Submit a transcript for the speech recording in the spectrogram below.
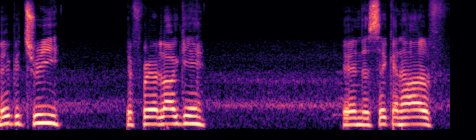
maybe three, if we're lucky, in the second half.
